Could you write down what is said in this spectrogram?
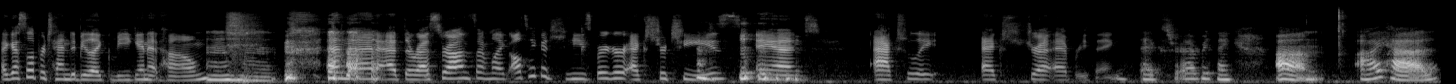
I guess I'll pretend to be like vegan at home, Mhm. and then at the restaurants, I'm like, I'll take a cheeseburger, extra cheese, and actually extra everything. extra everything. Um, I had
